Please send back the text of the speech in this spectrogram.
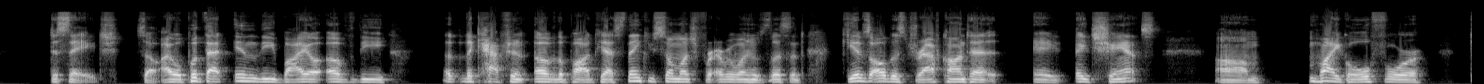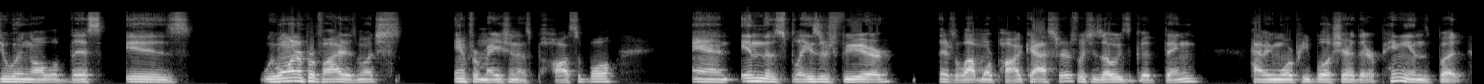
dasage. So I will put that in the bio of the uh, the caption of the podcast. Thank you so much for everyone who's listened. Gives all this draft content a a chance. Um, my goal for doing all of this is we want to provide as much information as possible. And in this Blazer sphere, there's a lot more podcasters, which is always a good thing, having more people share their opinions, but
